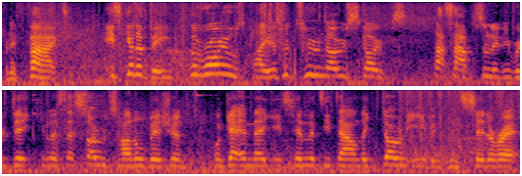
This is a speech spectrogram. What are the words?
But in fact, it's going to be the Royals players with two no scopes. That's absolutely ridiculous. They're so tunnel vision on getting their utility down. They don't even consider it.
